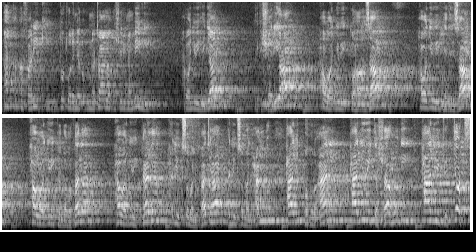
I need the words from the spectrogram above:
Mpaka kafariki mtoto ana miaka 15 22 hawajui hijabu ya kisharia hawajui tahara zao hawajui hedhi zao hawajui kadha wa kadha hawajui kadha hajui kusoma al-Fatiha hajui kusoma alhamdu hajui Qur'ani hajui tashahudi hajui chochote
